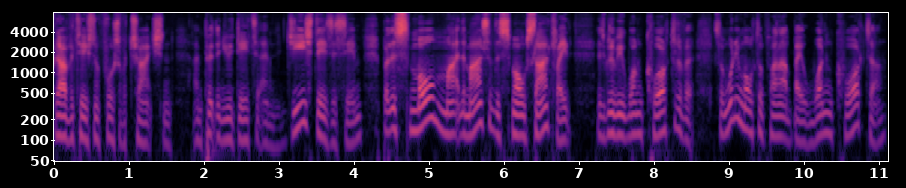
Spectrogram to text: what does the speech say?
gravitational force of attraction, and put the new data in. G stays the same, but the small ma the mass of the small satellite is going to be one quarter of it. So I'm going to multiply that by one quarter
